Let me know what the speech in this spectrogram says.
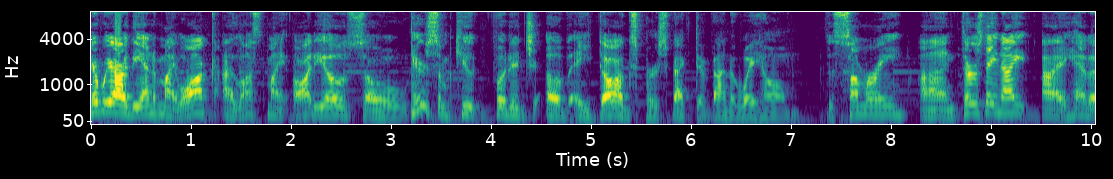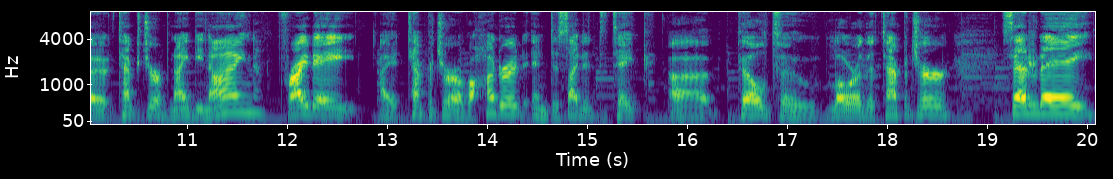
Here we are at the end of my walk. I lost my audio, so here's some cute footage of a dog's perspective on the way home. The summary on Thursday night, I had a temperature of 99. Friday, I had a temperature of 100 and decided to take a pill to lower the temperature. Saturday,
